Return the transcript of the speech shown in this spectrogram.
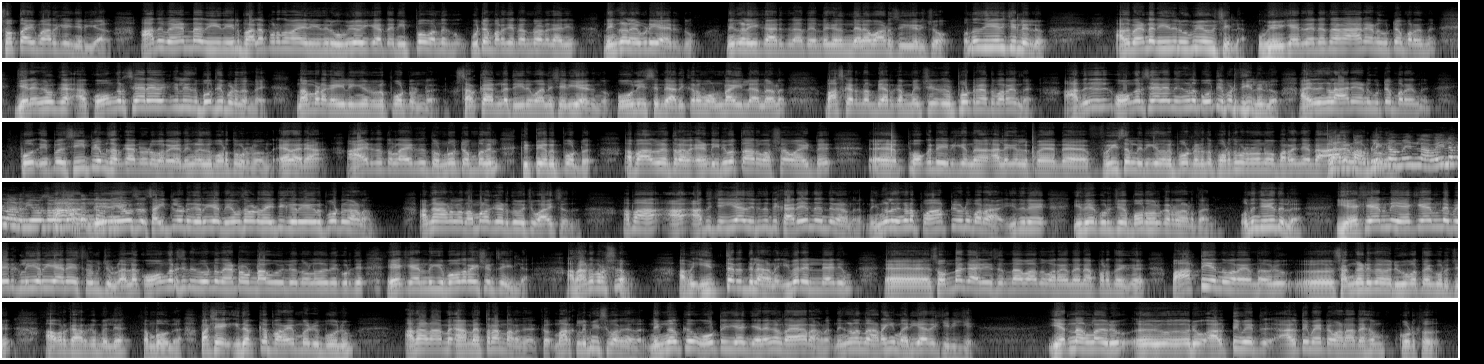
സ്വത്തായി മാറിക്കഴിഞ്ഞിരിക്കുകയാണ്. അത് വേണ്ട രീതിയിൽ ഫലപ്രദമായ രീതിയിൽ ഉപയോഗിക്കാത്തതിന് ഇപ്പോൾ വന്ന് കുറ്റം പറഞ്ഞിട്ട് എന്താണ് കാര്യം? നിങ്ങൾ എവിടെയായിരുന്നു? നിങ്ങൾ ഈ കാര്യത്തിനകത്ത് എന്തെങ്കിലും നിലപാട് സ്വീകരിച്ചോ? ഒന്നും സ്വീകരിച്ചില്ലല്ലോ. അത് വേണ്ട രീതിയിൽ ഉപയോഗിച്ചില്ല. ഉപയോഗിക്കാതിരുന്നതിന്റെ ആരാണ് കുറ്റം പറയുന്നത്? ജനങ്ങൾക്ക് കോൺഗ്രസ്സുകാരെങ്കിലും ഇത് ബോധ്യപ്പെടുന്നുണ്ടേ നമ്മുടെ കയ്യിൽ ഇങ്ങനെ റിപ്പോർട്ടുണ്ട്. സർക്കാരിന്റെ തീരുമാനം ശരിയായിരുന്നു. പോലീസിന്റെ അതിക്രമം ഉണ്ടായില്ല എന്നാണ് ഭാസ്കരൻ നമ്പ്യാർ കമ്മീഷൻ റിപ്പോർട്ടിനകത്ത് പറയുന്നത്. അത് കോൺഗ്രസ്സുകാരെ നിങ്ങൾ ബോധ്യപ്പെടുത്തിയില്ലല്ലോ. അതിന് നിങ്ങൾ ആരെയാണ് കുറ്റം പറയുന്നത്? ഇപ്പോൾ ഇപ്പോൾ സി പി എം സർക്കാരിനോട് പറയുക നിങ്ങളിത് പുറത്തു വിടണമെന്ന് ഏതാ ആയിരത്തി തൊള്ളായിരത്തി തൊണ്ണൂറ്റൊമ്പതിൽ കിട്ടിയ റിപ്പോർട്ട്. അപ്പോൾ അത് എത്ര ഏണ്ട് ഇരുപത്താറ് വർഷമായിട്ട് പോക്കറ്റിൽ ഇരിക്കുന്ന അല്ലെങ്കിൽ പിന്നെ ഫ്രീസറിൽ ഇരിക്കുന്ന റിപ്പോർട്ട് എടുത്ത് പുറത്തു വിടണമെന്ന് പറഞ്ഞിട്ട് സൈറ്റിലോട്ട് കയറിയ നിയമസഭയുടെ സൈറ്റിൽ കയറിയ റിപ്പോർട്ട് കാണാം. അങ്ങനെയാണല്ലോ നമ്മളൊക്കെ എടുത്ത് വെച്ച് വായിച്ചത്. അപ്പോൾ അത് ചെയ്യാതിരുന്നിട്ട് കരയുന്ന എന്തിനാണ്? നിങ്ങൾ നിങ്ങളുടെ പാർട്ടിയോട് പറ ഇതിനെ ഇതേക്കുറിച്ച് ബോധവൽക്കരണം നടത്താൻ. ഒന്നും ചെയ്തില്ല. എ കെ ആനന്റെ എ കെ ആനന്റെ പേര് ക്ലിയർ ചെയ്യാനേ ശ്രമിച്ചുള്ളൂ. അല്ല കോൺഗ്രസിന് ഇതുകൊണ്ട് നേട്ടം ഉണ്ടാവുമല്ലോ എന്നുള്ളതിനെക്കുറിച്ച് എ കെ ആനന്ദയ്ക്ക് ബോധറേഷൻസേ ഇല്ല അതാണ് പ്രശ്നം. അപ്പോൾ ഇത്തരത്തിലാണ് ഇവരെല്ലാവരും സ്വന്തം കാര്യം സിന്ദാബാദ് പറയുന്നതിന് അപ്പുറത്തേക്ക് പാർട്ടി എന്ന് പറയുന്ന ഒരു സംഘടിത രൂപത്തെക്കുറിച്ച് അവർക്കാർക്കും വലിയ സംഭവമില്ല. പക്ഷേ ഇതൊക്കെ പറയുമ്പോൾ പോലും അതാണ് ആ ആ മെത്രാൻ പറഞ്ഞത്. മാർക്ക് ലിമീസ് പറഞ്ഞത്. നിങ്ങൾക്ക് വോട്ട് ചെയ്യാൻ ജനങ്ങൾ തയ്യാറാണ്. നിങ്ങളൊന്ന് അടങ്ങി മര്യാദയ്ക്ക് ഇരിക്കുക എന്നുള്ള ഒരു- ഒരു അൾട്ടിമേറ്റ് അൾട്ടിമേറ്റമാണ് അദ്ദേഹം കൊടുത്തത്.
